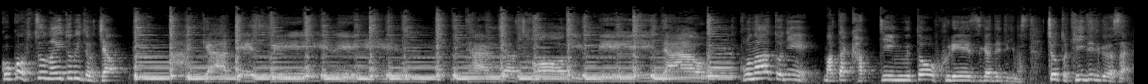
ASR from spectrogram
ここは普通の8ビートのちゃう。この後にまたカッティングとフレーズが出てきます。ちょっと聞いててください。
